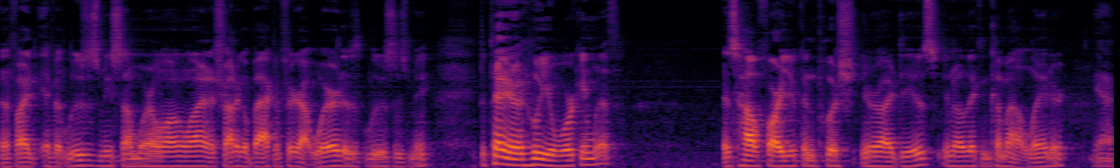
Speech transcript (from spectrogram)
And if I if it loses me somewhere along the line, I try to go back and figure out where it is it loses me. Depending on who you're working with, is how far you can push your ideas. You know, they can come out later. Yeah.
